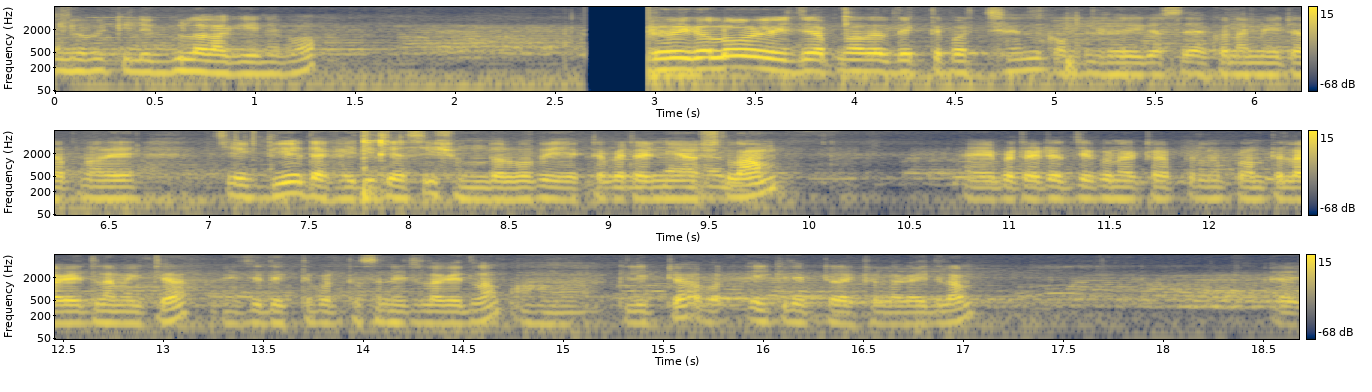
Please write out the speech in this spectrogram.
এইভাবে ক্লিপগুলো লাগিয়ে নেব। হয়ে গেল, এই যে আপনারা দেখতে পাচ্ছেন কমপ্লিট হয়ে গেছে। এখন আমি এটা আপনারে চেক দিয়ে দেখাই দিতে আসি, সুন্দরভাবে একটা ব্যাটারি নিয়ে আসলাম। এই ব্যাটারিটা যে কোনো একটা প্রান্তে লাগাই দিলাম এইটা। এই যে দেখতে পারতেছেন এটা লাগাই দিলাম। ক্লিপটা আবার এই ক্লিপটা একটা লাগাই দিলাম। এই,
